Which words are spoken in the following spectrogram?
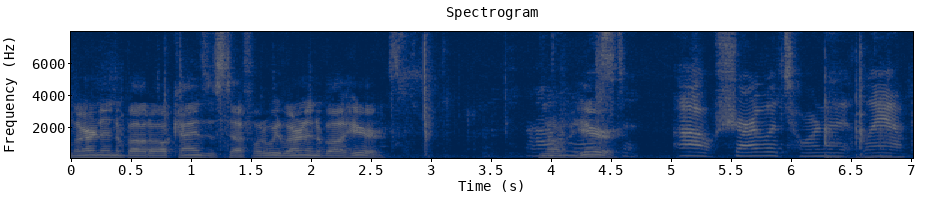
learning about all kinds of stuff. What are we learning about here? No, I'm here. Oh, Charlotte's Hornet lamp.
